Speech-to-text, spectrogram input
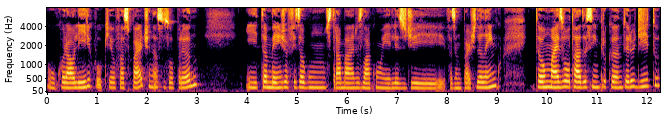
o coral lírico, que eu faço parte, né, sou soprano, e também já fiz alguns trabalhos lá com eles de fazendo parte do elenco, então mais voltado assim para o canto erudito,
